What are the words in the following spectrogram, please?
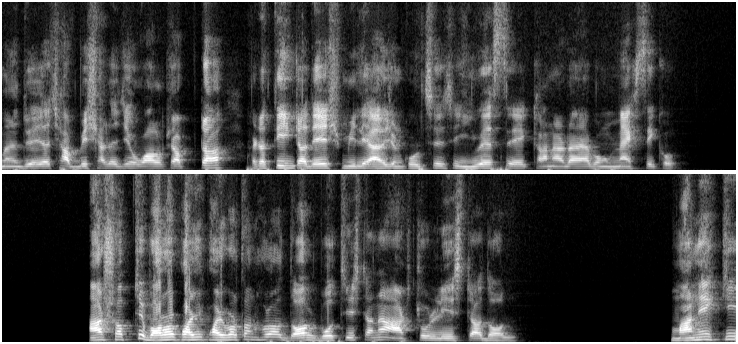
মানে দুই হাজার ছাব্বিশ সালে যে ওয়ার্ল্ড কাপটা এটা তিনটা দেশ মিলে আয়োজন করছে ইউএসএ কানাডা এবং মেক্সিকো আর সবচেয়ে বড় পরিবর্তন হলো দল বত্রিশটা না আটচল্লিশটা দল। মানে কি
